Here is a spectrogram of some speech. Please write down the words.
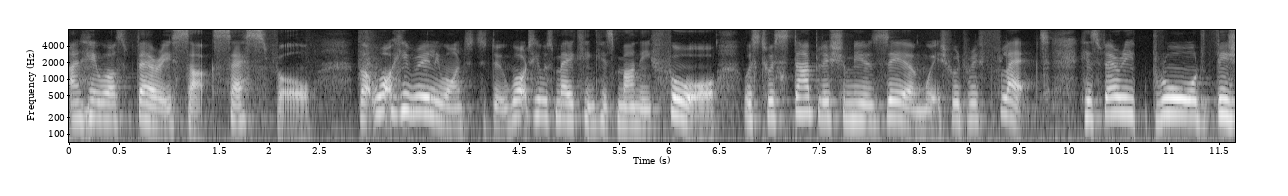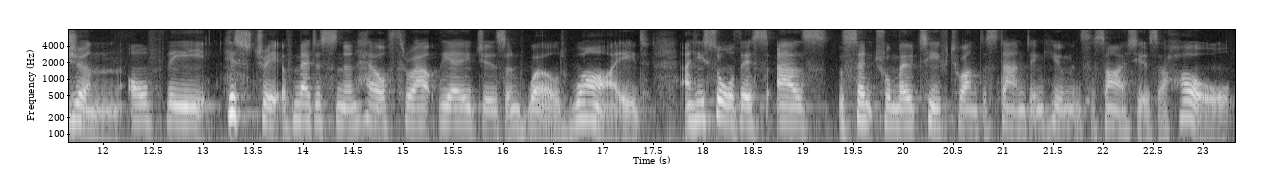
and he was very successful. But what he really wanted to do, what he was making his money for, was to establish a museum which would reflect his very broad vision of the history of medicine and health throughout the ages and worldwide. And he saw this as the central motif to understanding human society as a whole.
